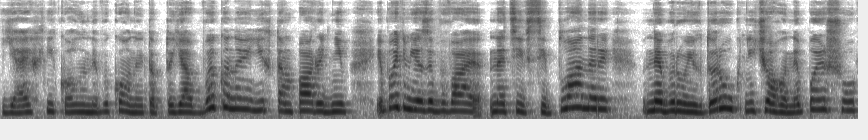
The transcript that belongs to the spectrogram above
я їх ніколи не виконую. Тобто я виконую їх там пару днів, і потім я забуваю на ці всі планери, не беру їх до рук, нічого не пишу.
